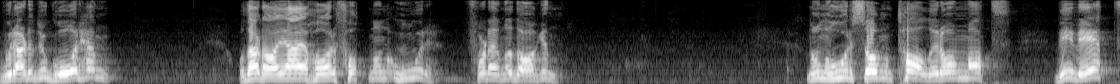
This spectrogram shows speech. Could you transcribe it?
Hvor er det du går hen? Og det er da jeg har fått noen ord for denne dagen. Noen ord som taler om at vi vet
